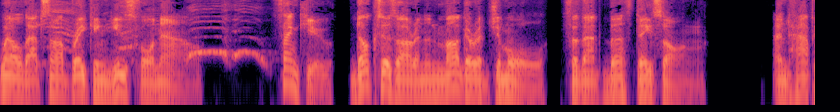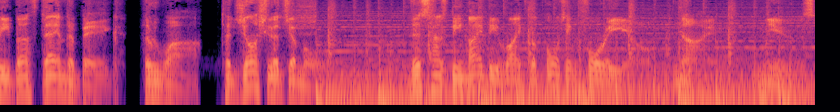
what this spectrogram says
Well that's our breaking news for now. Thank you, Doctors Aaron and Margaret Jamal, for that birthday song. And happy birthday and a big hurrah to Joshua Jamal. This has been IB Wright reporting for EL 9 News.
